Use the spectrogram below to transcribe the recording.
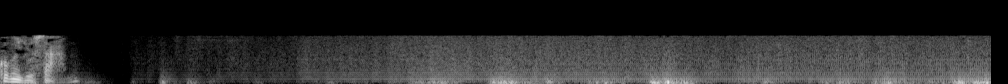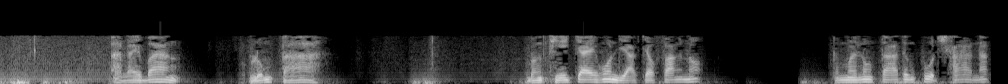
ก็มีอยู่สาม อะไรบ้าง หลวงตา บางทีใจมันอยากจะฟังเนาะทำไมหลวงตาถึงพูดช้านัก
